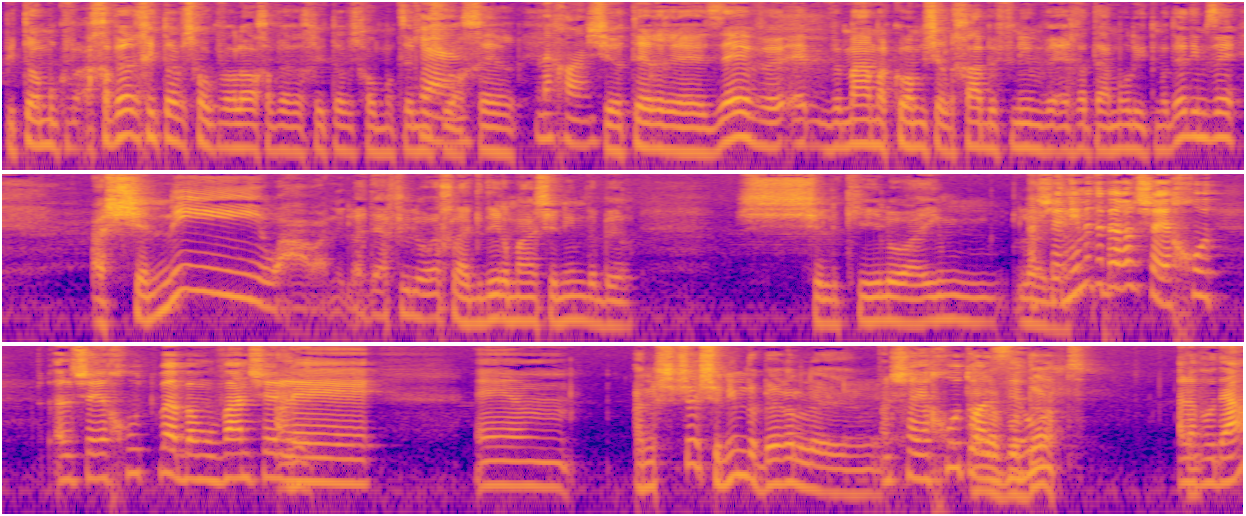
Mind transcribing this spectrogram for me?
פתאום הוא כבר... החבר הכי טוב שלך הוא כבר לא החבר הכי טוב שלך, הוא מוצא כן. מישהו אחר. נכון. שיותר אה, זה, ו... ומה המקום שלך בפנים ואיך אתה אמור להתמודד עם זה. השני, וואו, אני לא יודע אפילו איך להגדיר מה השני מדבר. של כאילו, האם... לא יודע. השני מדבר על שייכות, על שייכות במובן של... אה, אמ, אני חושב שהשני מדבר על... אה, על שייכות או על על עבודה. זהות. על עבודה?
